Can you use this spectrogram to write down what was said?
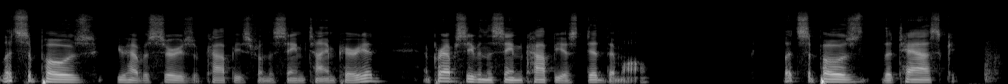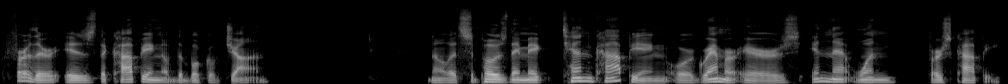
Let's suppose you have a series of copies from the same time period, and perhaps even the same copyist did them all. Let's suppose the task further is the copying of the book of John. Now, let's suppose they make 10 copying or grammar errors in that one first copy.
